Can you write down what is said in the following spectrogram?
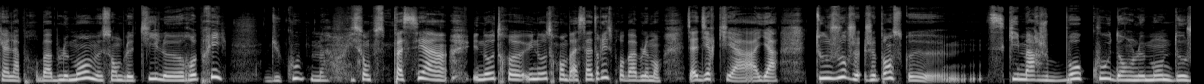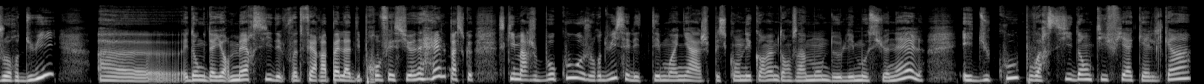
qu'elle a probablement, me semble-t-il, euh, repris. Du coup, ils sont passés à une autre, une autre ambassadrice probablement. C'est-à-dire qu'il y a, toujours, je, pense que ce qui marche beaucoup dans le monde d'aujourd'hui, euh, et donc d'ailleurs merci des fois de faire appel à des professionnels, parce que ce qui marche beaucoup aujourd'hui, c'est les témoignages, puisqu'on est quand même dans un monde de l'émotionnel, et du coup, pouvoir s'identifier à quelqu'un,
